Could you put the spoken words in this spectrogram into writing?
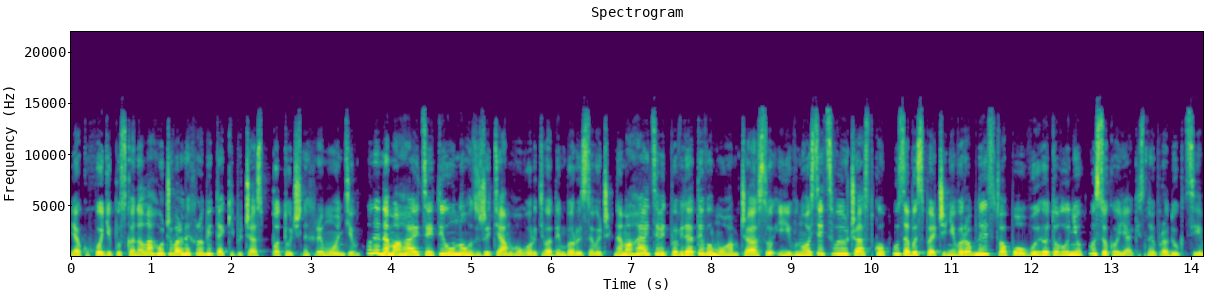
як у ході пусконалагоджувальних робіт, так і під час поточних ремонтів. Вони намагаються йти у ногу з життям, говорить Вадим Борисович. Намагаються відповідати вимогам часу і вносять свою частку у забезпеченні виробництва по виготовленню високоякісної продукції.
